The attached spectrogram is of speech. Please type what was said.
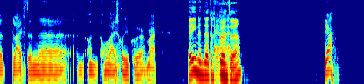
Het blijft een, een, een, onwijs goede coureur. Maar, 31 punten, hè? Ja, 31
